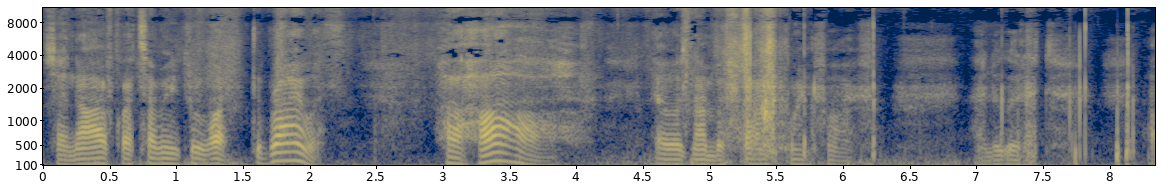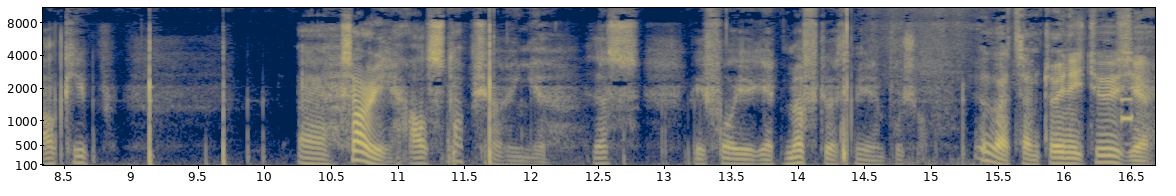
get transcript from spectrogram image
so now I've got something to light the braai with haha -ha. that was number 5.5 and look at it I'll keep uh, sorry, I'll stop showing you this before you get miffed with me and push off. We've got some 22s here.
